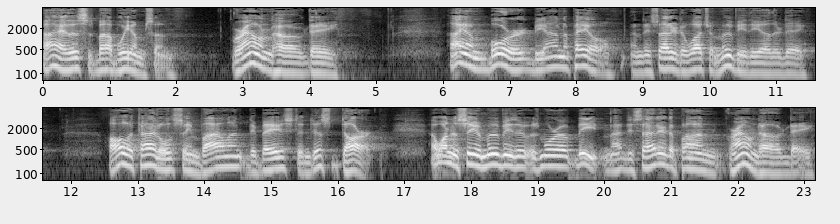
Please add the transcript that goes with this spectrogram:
Hi, this is Bob Williamson. Groundhog Day. I am bored beyond the pale and decided to watch a movie the other day. All the titles seemed violent, debased, and just dark. I wanted to see a movie that was more upbeat, and I decided upon Groundhog Day.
